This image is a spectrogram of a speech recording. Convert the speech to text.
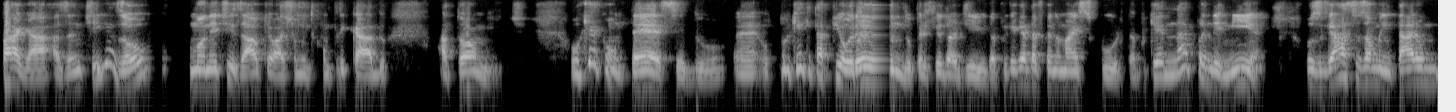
pagar as antigas ou monetizar, o que eu acho muito complicado atualmente. O que acontece, Edu, é, por que está piorando o perfil da dívida? Por que está ficando mais curta? Porque na pandemia, os gastos aumentaram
